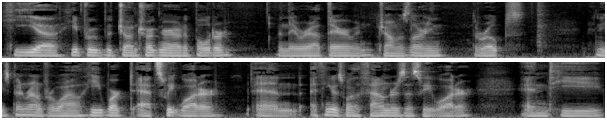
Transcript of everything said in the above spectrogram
he uh, he brewed with John Trogner out at Boulder when they were out there when John was learning the ropes, and he's been around for a while. He worked at Sweetwater, and I think he was one of the founders of Sweetwater. And he,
